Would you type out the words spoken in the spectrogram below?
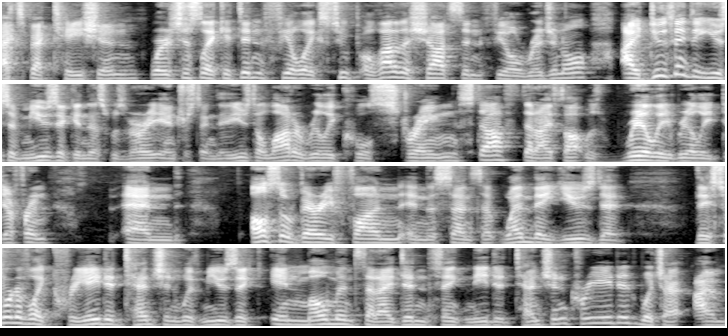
expectation where it's just like it didn't feel like super a lot of the shots didn't feel original i do think the use of music in this was very interesting they used a lot of really cool string stuff that i thought was really really different and also very fun in the sense that when they used it they sort of like created tension with music in moments that I didn't think needed tension created, which I, I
